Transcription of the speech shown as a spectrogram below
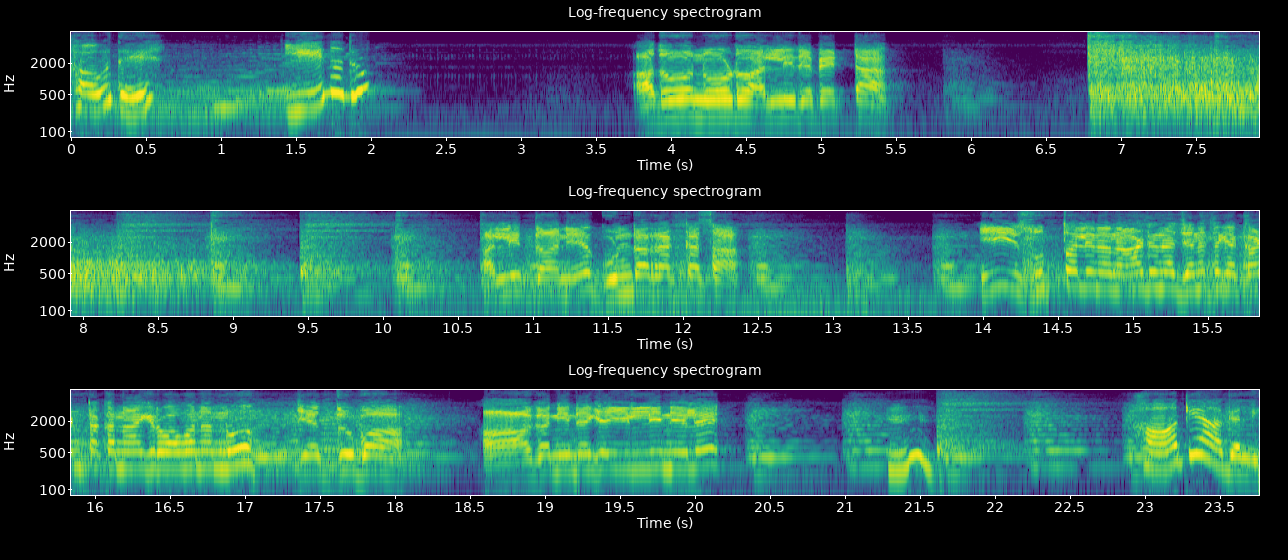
ಹೌದೇ. ಏನದು? ಅದೋ ನೋಡು ಅಲ್ಲಿದೆ ಬೆಟ್ಟ. ಅಲ್ಲಿದ್ದಾನೆ ಗುಂಡ ರಕ್ಕಸ ಸುತ್ತಲಿನ ನಾಡಿನ ಜನತೆಗೆ ಕಂಟಕನಾಗಿರುವವನನ್ನು ಗೆದ್ದು ಬಾ. ಆಗ ನಿನಗೆ ಇಲ್ಲಿ ನೆಲೆ. ಹ್ಮ್. ಹಾಗೆ ಆಗಲಿ.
